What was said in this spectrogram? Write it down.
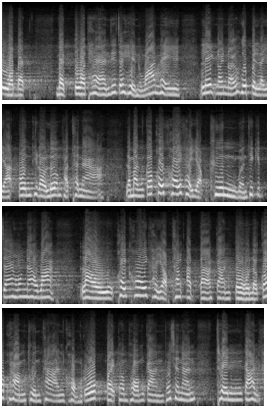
ตัวแบตแบตตัวแทนที่จะเห็นว่าในเลขน้อยๆก็คือเป็นระยะต้นที่เราเริ่มพัฒนา แล้วมันก็ค่อยๆ ขยับขึ้นเหมือนที่กิฟแจ้งล่วงหน้าว่า เราค่อยๆ ขยับทั้งอัตราการโต แล้วก็ความทนทานของโรคไปพร้อมๆ กัน เพราะฉะนั้นเทรนด์การข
